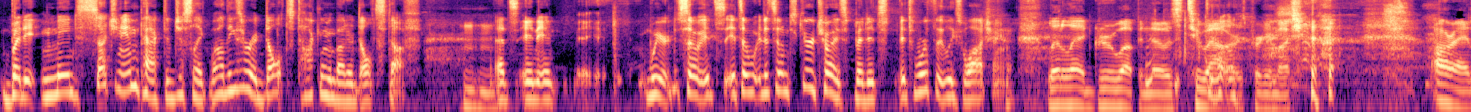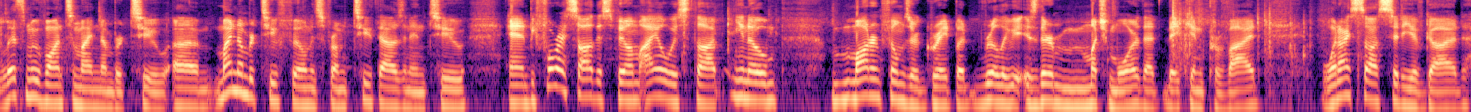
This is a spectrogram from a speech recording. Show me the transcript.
but it made such an impact of just like, wow, these are adults talking about adult stuff. That's it, it, it- weird. So it's it's a it's an obscure choice, but it's it's worth at least watching. Little Ed grew up in those two hours, pretty much. All right, let's move on to my number two. Um, my number two film is from 2002. And before I saw this film, I always thought, you know, modern films are great, but really, is there much more that they can provide? When I saw City of God,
